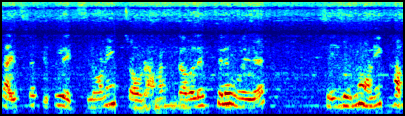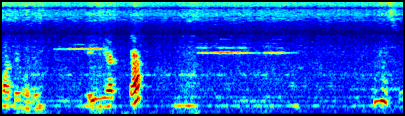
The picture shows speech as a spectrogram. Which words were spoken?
সাইজটা ট্রিপল এক্সেল অনেক চওড়া। আমার ডাবল এক্সেলে হয়ে যায়, সেই জন্য অনেক খাপাতে হবে। এই একটা, ঠিক আছে?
